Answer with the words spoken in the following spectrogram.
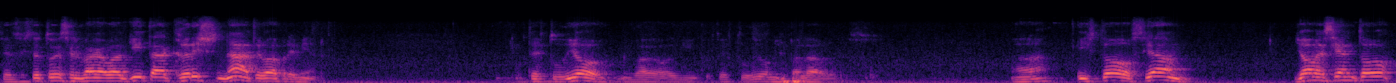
Si usted estudia el Bhagavad Gita, Krishna te va a premiar. Usted estudió mi Bhagavad Gita, usted estudió mis palabras. ¿Ah? Isto, Siam, yo me siento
